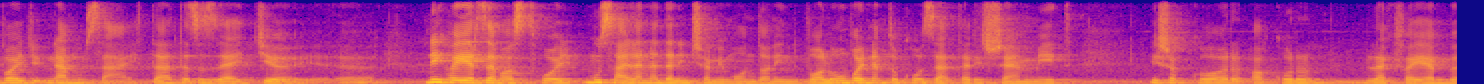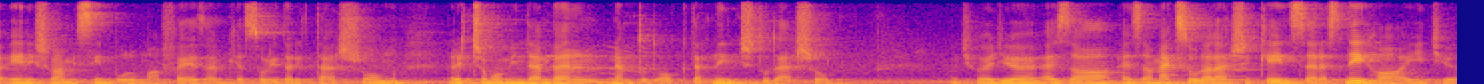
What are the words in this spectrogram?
vagy nem muszáj. Tehát ez az egy Néha érzem azt, hogy muszáj lenne, de nincs semmi mondani való, vagy nem tudok hozzátenni semmit. És akkor, akkor legfeljebb én is valami szimbólummal fejezem ki a szolidaritásom, mert egy csomó mindenben nem tudok, tehát nincs tudásom. Úgyhogy ez a, ez a megszólalási kényszer, ezt néha így,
